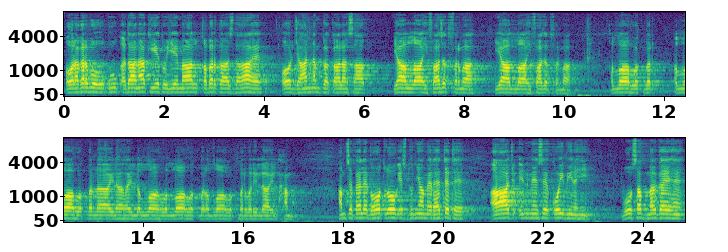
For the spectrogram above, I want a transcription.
اور اگر وہ حقوق ادا نہ کیے تو یہ مال قبر کا ازدہا ہے اور جہنم کا کالا سانپ یا اللہ حفاظت فرما، یا اللہ حفاظت فرما۔ اللہ اکبر اللہ اکبر، لا الہ الا اللہ، واللہ اکبر، اللہ اکبر، وللہ الحمد۔ ہم سے پہلے بہت لوگ اس دنیا میں رہتے تھے، آج ان میں سے کوئی بھی نہیں۔ وہ سب مر گئے ہیں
